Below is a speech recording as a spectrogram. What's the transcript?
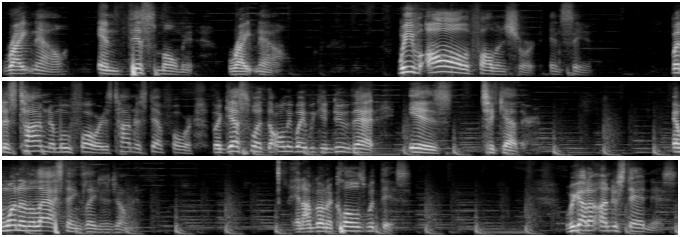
right now, in this moment, right now. We've all fallen short in sin. But it's time to move forward. It's time to step forward. But guess what? The only way we can do that is together. And one of the last things, ladies and gentlemen, and I'm going to close with this. We got to understand this.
